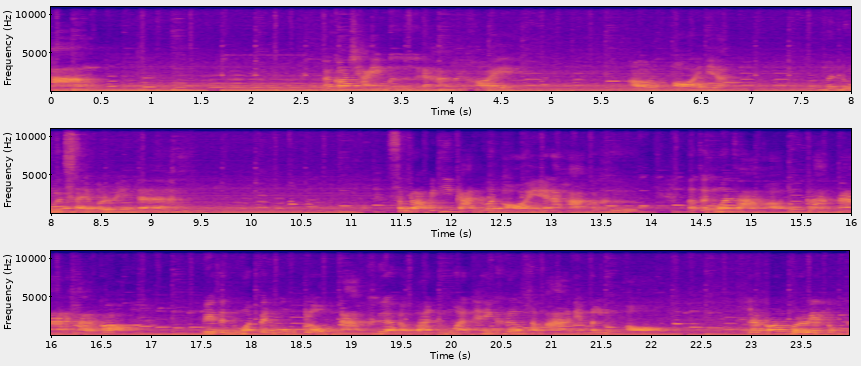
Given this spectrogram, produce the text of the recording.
ค้าง แล้วก็ใช้มือนะคะค่อยๆ เอาออยเนี่ยมานวดใส่บริเวณหน้าสำหรับวิธีการนวดออยเนี่ยนะคะก็คือ เราจะนวดจากตรงกลางหน้านะคะ แล้วก็เมย์จะนวดเป็นวงกลมนะเพื่อแบบว่านวดให้เครื่องสำอางเนี่ยมันหลุดออก แล้วก็บริเวณตรงจ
